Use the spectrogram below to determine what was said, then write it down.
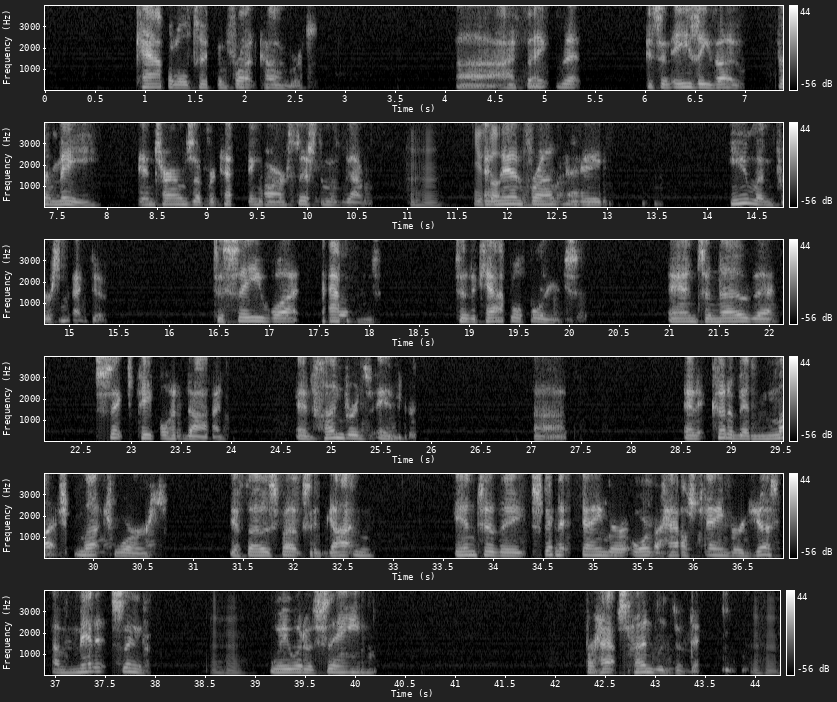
Capitol to confront Congress, uh, I think that it's an easy vote for me in terms of protecting our system of government. Mm-hmm. and then from a human perspective, to see what happened to the Capitol Police and to know that six people have died and hundreds injured. Uh, and it could have been much, much worse if those folks had gotten into the Senate chamber or the House chamber just a minute sooner mm-hmm. we would have seen perhaps hundreds of deaths. Mm-hmm.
